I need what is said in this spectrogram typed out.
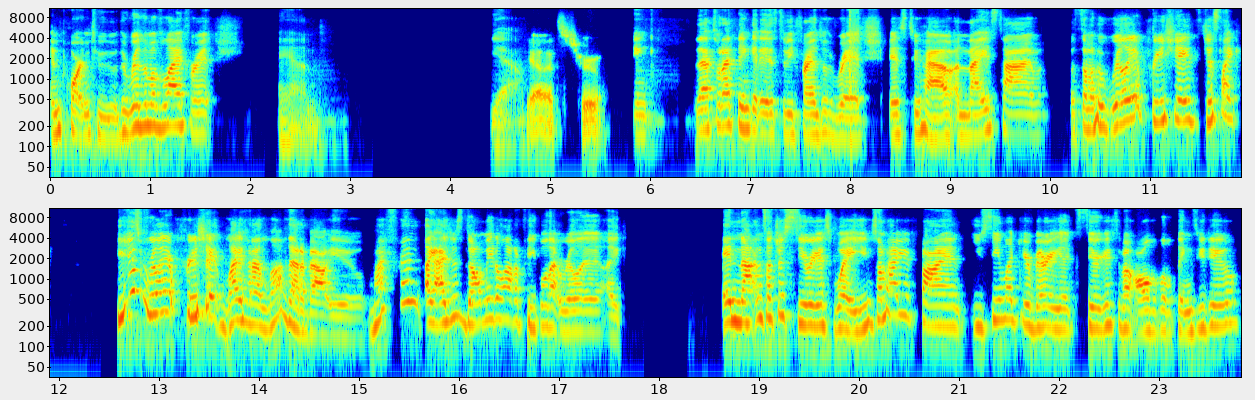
important to the rhythm of life, Rich. And yeah. Yeah, that's true. I think that's what I think it is to be friends with Rich, is to have a nice time with someone who really appreciates just like you just really appreciate life. And I love that about you. My friend, like I just don't meet a lot of people that really like and not in such a serious way. You somehow you find you seem like you're very like serious about all the little things you do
